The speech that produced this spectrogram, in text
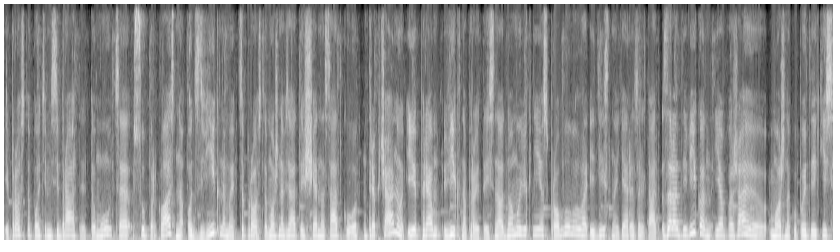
і просто потім зібрати. Тому це супер класно. От з вікнами це просто можна взяти ще насадку тряпчану і прям вікна пройтись. На одному вікні я спробувала, і дійсно є результат. Заради вікон я вважаю, можна купити якийсь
